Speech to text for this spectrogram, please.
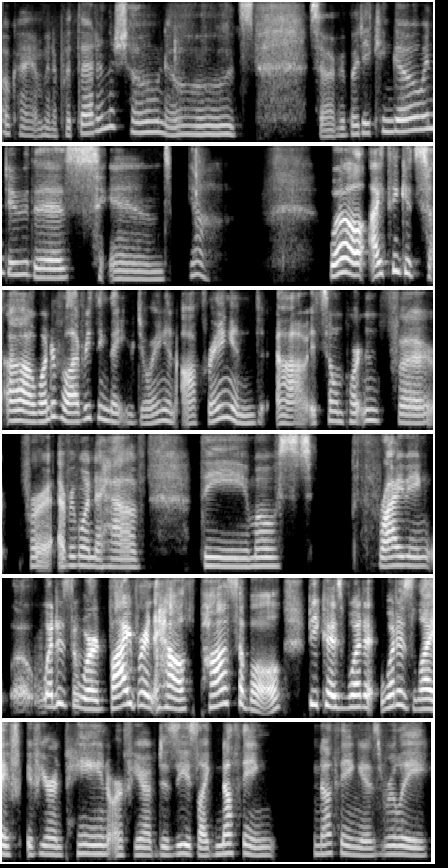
Okay, I'm going to put that in the show notes so everybody can go and do this. And yeah. Well, I think it's uh, wonderful everything that you're doing and offering, and uh, it's so important for for everyone to have the most thriving uh, what is the word vibrant health possible because what what is life if you're in pain or if you have disease like nothing nothing is really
